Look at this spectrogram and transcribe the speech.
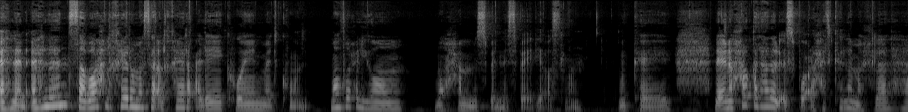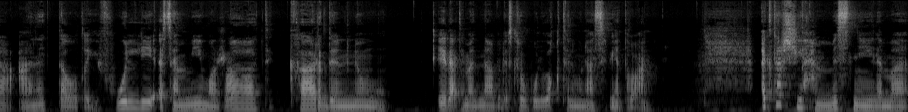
أهلا أهلا. صباح الخير ومساء الخير عليك. وين ما تكون. موضوع اليوم محمس بالنسبة لي أصلا. okay. لأنه حلقة هذا الأسبوع راح أتكلم من خلالها عن التوظيف واللي أسميه مرات كارد النمو. إذا اعتمدناه بالأسلوب والوقت المناسبين طبعا. أكثر شيء حمسني لما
